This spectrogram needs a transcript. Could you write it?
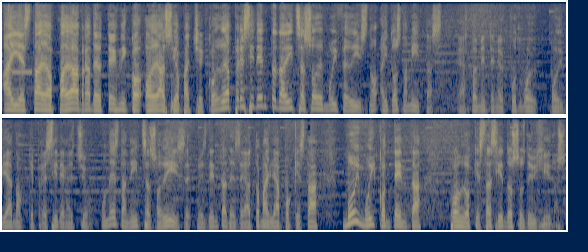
Ahí está la palabra del técnico Horacio Pacheco. La presidenta Daritza Sol es muy feliz, ¿no? Hay dos damitas eh, actualmente en el fútbol boliviano que presiden la elección. Una es Danitza Solís, presidenta desde Alto Mayapo, que está muy, muy contenta por lo que está haciendo sus dirigidos.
